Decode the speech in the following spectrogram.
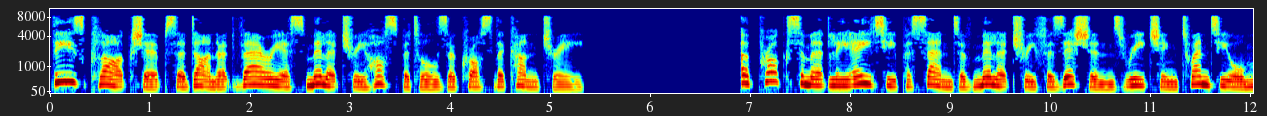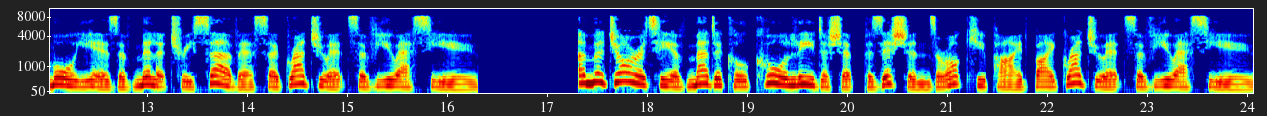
These clerkships are done at various military hospitals across the country. Approximately 80% of military physicians reaching 20 or more years of military service are graduates of USU. A majority of medical corps leadership positions are occupied by graduates of USU.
